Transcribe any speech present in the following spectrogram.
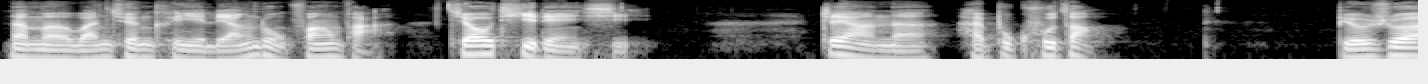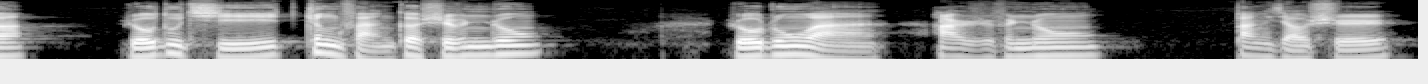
那么完全可以两种方法交替练习，这样呢还不枯燥。比如说揉肚脐正反各十分钟，揉中脘二十分钟，半个小时。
